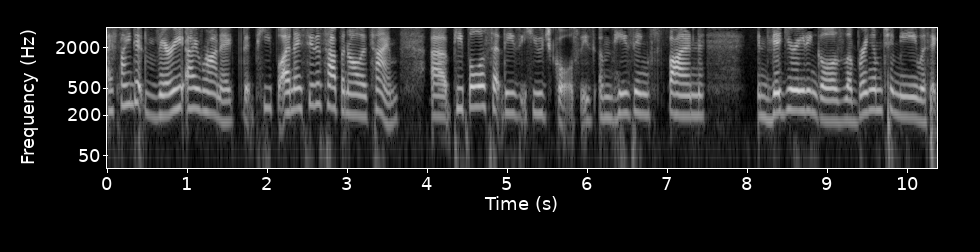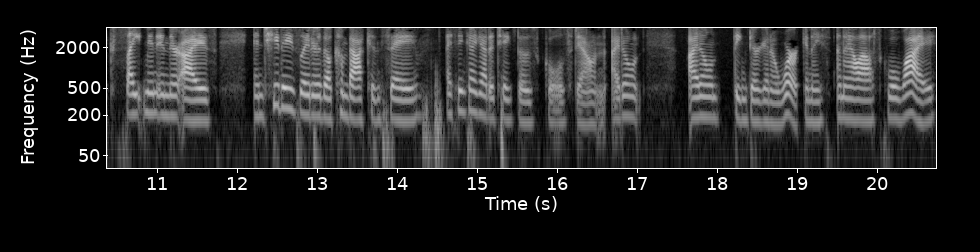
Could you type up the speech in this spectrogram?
I find it very ironic that people, and I see this happen all the time, uh, people will set these huge goals, these amazing, fun, invigorating goals. They'll bring them to me with excitement in their eyes. And two days later, they'll come back and say, I think I got to take those goals down. I don't. I don't think they're going to work. And I and I'll ask, well, why?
